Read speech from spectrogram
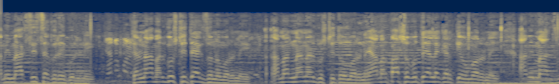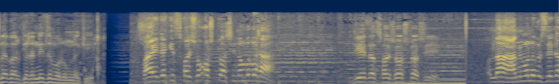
আমি মাস্ক ইচ্ছা করে পড়িনি কারণ আমার গোষ্ঠীতে একজনও মরে নেই। আমার নানার গোষ্ঠীতেও মরে নাই। আমার পার্শ্ববর্তী এলাকার কেউ মরে নাই। আমি মাস্ক ব্যবহার করে নিজে মরুম নাকি? ভাই এটা কি ছয়শো অষ্টআশি নম্বর বাসা জি এটা ছয়শো অষ্টআশি। না আমি মনে করছি এটা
